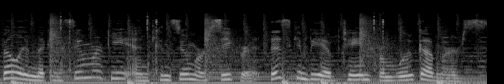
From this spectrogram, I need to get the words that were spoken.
Fill in the consumer key and consumer secret. This can be obtained from WooCommerce.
